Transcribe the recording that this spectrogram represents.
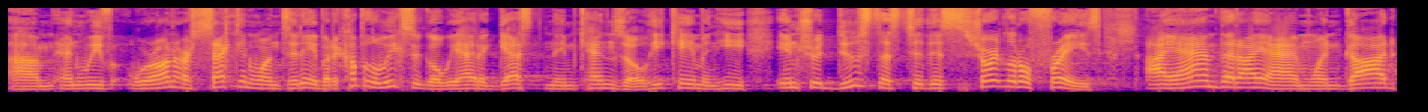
Um, and we've, we're on our second one today. But a couple of weeks ago, we had a guest named Kenzo. He came and he introduced us to this short little phrase I am that I am, when God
